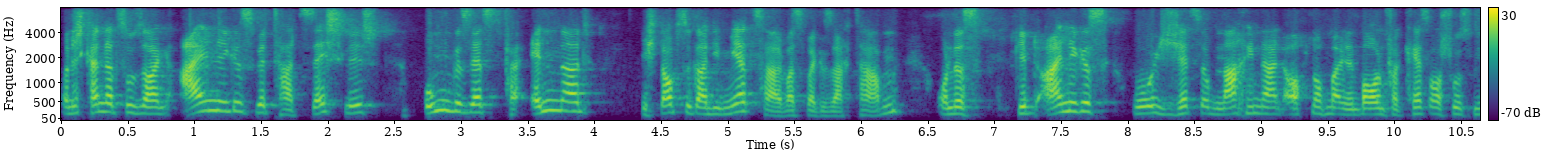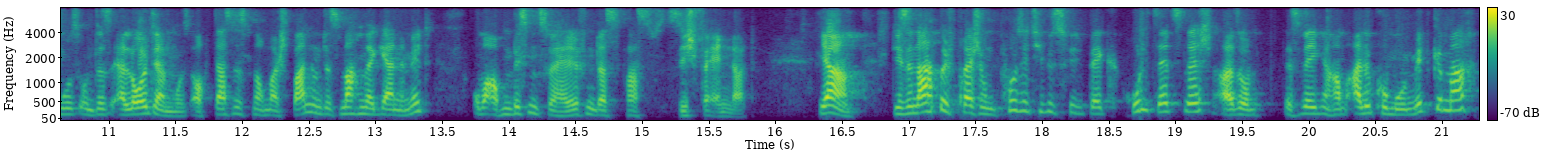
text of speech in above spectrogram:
Und ich kann dazu sagen, einiges wird tatsächlich umgesetzt, verändert. Ich glaube sogar die Mehrzahl, was wir gesagt haben. Und es gibt einiges, wo ich jetzt im Nachhinein auch nochmal in den Bau- und Verkehrsausschuss muss und das erläutern muss. Auch das ist nochmal spannend und das machen wir gerne mit, um auch ein bisschen zu helfen, dass was sich verändert. Ja, diese Nachbesprechung, positives Feedback grundsätzlich. Also deswegen haben alle Kommunen mitgemacht.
